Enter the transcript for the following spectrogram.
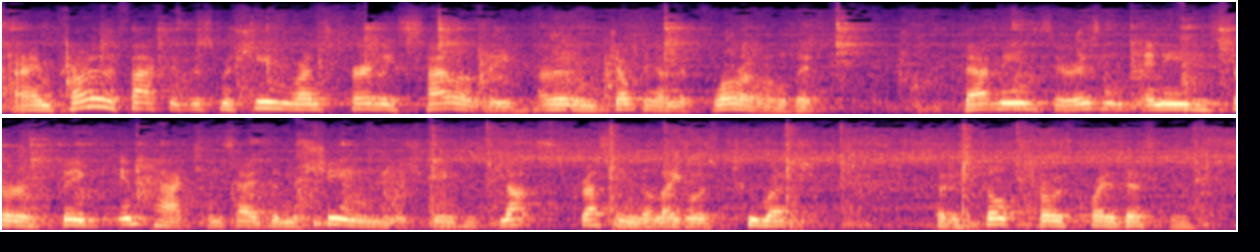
I'm proud of the fact that this machine runs fairly silently, other than jumping on the floor a little bit. That means there isn't any sort of big impact inside the machine, which means it's not stressing the Legos too much but it still throws quite a distance.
